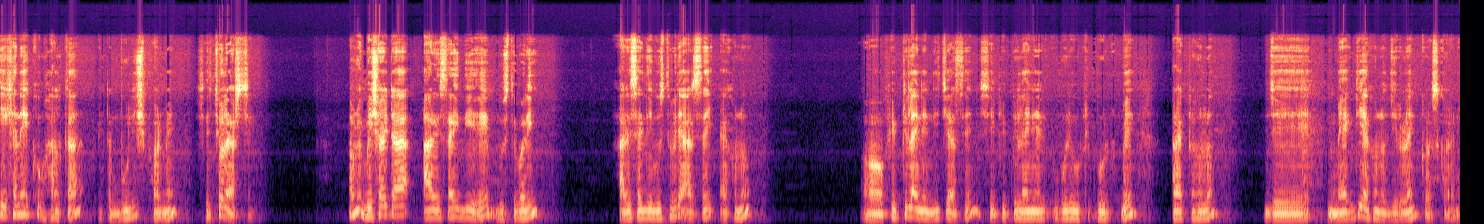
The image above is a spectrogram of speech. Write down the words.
এখানে খুব হালকা একটা বুলিশ ফর্মে সে চলে আসছে। আমরা বিষয়টা আরএসআই দিয়ে বুঝতে পারি। আরএসআই দিয়ে বুঝতে পারি আরএসআই এখনও ফিফটি লাইনের নিচে আছে, সেই ফিফটি লাইনের উপরে উঠ- উঠবে। আর একটা হলো যে ম্যাকডি এখনও জিরো লাইন ক্রস করেনি।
